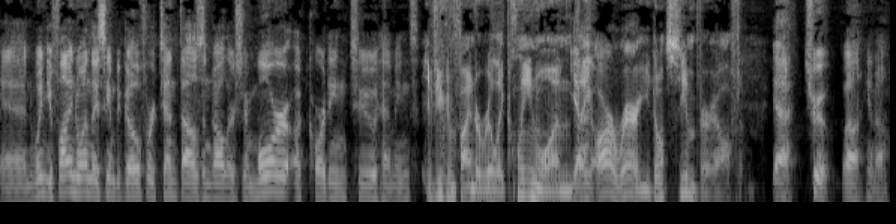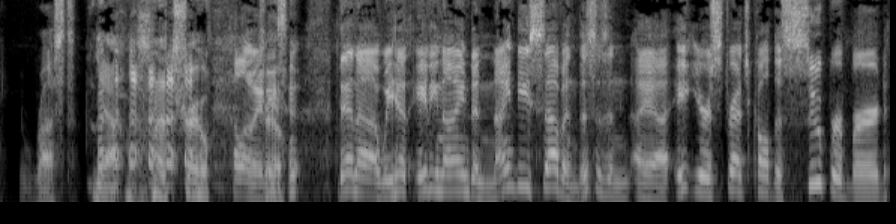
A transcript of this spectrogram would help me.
And when you find one, they seem to go for $10,000 or more, according to Hemmings. If you can find a really clean one, Yeah. they are rare. You don't see them very often. Yeah, true. Well, you know, rust. Yeah, true. Hello, True. 80s. then uh, we hit 89 to 97. This is an a, uh, eight year stretch called the Super Bird,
